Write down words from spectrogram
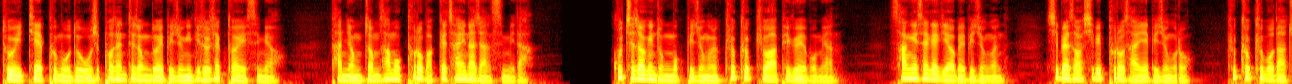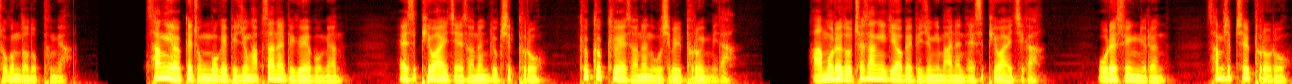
두 ETF 모두 50% 정도의 비중이 기술 섹터에 있으며 단 0.35%밖에 차이 나지 않습니다. 구체적인 종목 비중을 QQQ와 비교해보면 상위 3개 기업의 비중은 10에서 12% 사이의 비중으로 QQQ보다 조금 더 높으며 상위 10개 종목의 비중 합산을 비교해보면 SPYG에서는 60%, QQQ에서는 51%입니다. 아무래도 최상위 기업의 비중이 많은 SPYG가 올해 수익률은 37%로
